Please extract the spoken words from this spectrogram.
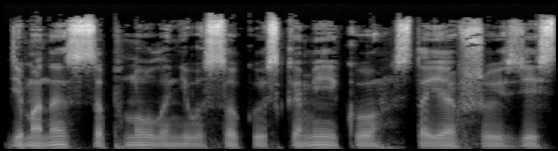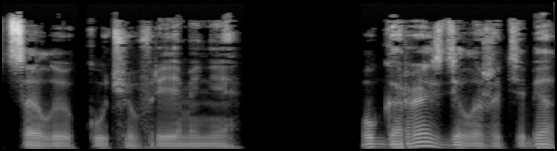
Демонесса пнула невысокую скамейку, стоявшую здесь целую кучу времени. «Угораздило же тебя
